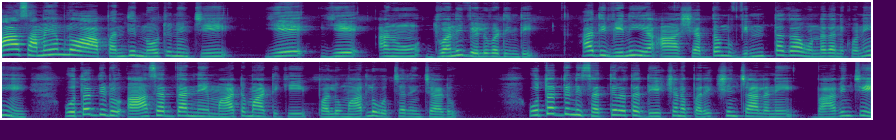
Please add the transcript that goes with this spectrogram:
ఆ సమయంలో ఆ పంది నోటి నుంచి ఏ ఏ అను ధ్వని వెలువడింది. అది విని ఆ శబ్దం వింతగా ఉన్నదనుకొని ఉతద్యుడు ఆ శబ్దాన్ని మాటమాటికి పలుమార్లు ఉచ్చరించాడు. ఉతద్దుని సత్యవ్రత దీక్షను పరీక్షించాలని భావించి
